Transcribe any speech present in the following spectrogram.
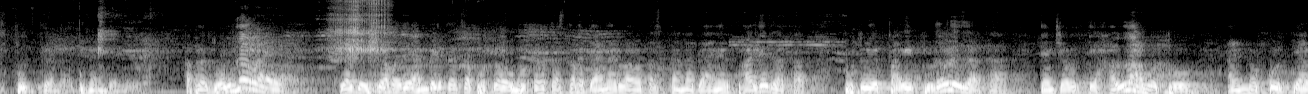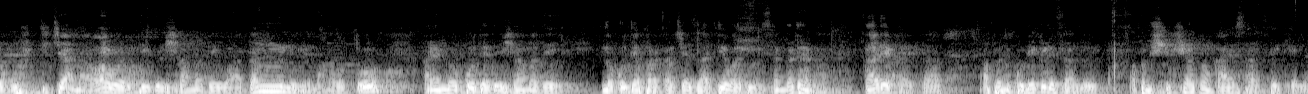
स्तुत्य अभिनंदनीय आपला दुर्दैव आहे. या देशामध्ये आंबेडकरचा पुतळा उभं करत असताना बॅनर लावत असताना बॅनर फाडले जातात. पुतळे पायी तुडवले जातात. त्यांच्यावरती हल्ला होतो आणि नको त्या गोष्टीच्या नावावरती देशामध्ये वादंग निर्माण होतो आणि नको त्या देशामध्ये नको त्या प्रकारच्या जातीवादी संघटना कार्य करतात. आपण कुणीकडे चाललोय? आपण शिक्षणातून काय साध्य केलं?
